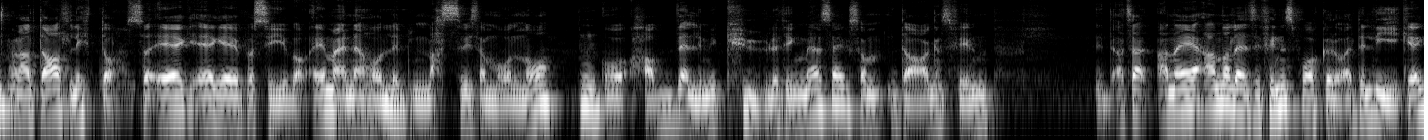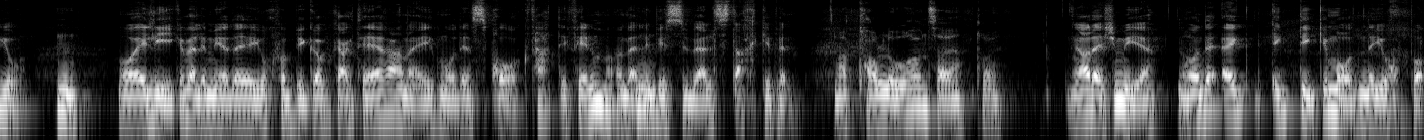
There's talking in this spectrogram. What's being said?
Men han har dalt litt, da. Så jeg, jeg er på syver. Jeg mener jeg holder massevis av mål nå, Mm. og har veldig mye kule ting med seg som dagens film altså, Han er annerledes i filmspråket, da. Det liker jeg jo. Mm. Og jeg liker veldig mye det jeg har gjort for å bygge opp karakterene i på en måte en språkfattig film, og en Mm. veldig visuelt sterk film. Ja, Tolv ord, han sier, tror jeg. Ja, det er ikke mye. Og det, jeg, jeg digger måten det er gjort på.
